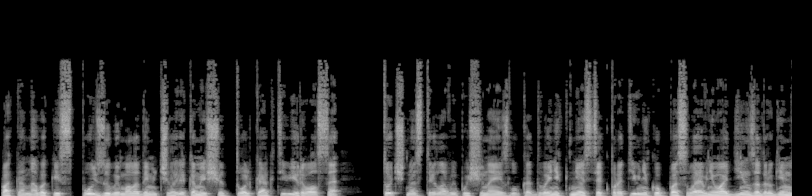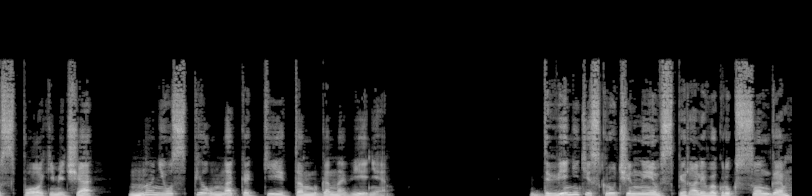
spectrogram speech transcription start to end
пока навык, используемый молодым человеком, еще только активировался. Точно стрела, выпущенная из лука, двойник несся к противнику, посылая в него один за другим всполохи меча, но не успел на какие-то мгновения. Две нити, скрученные в спирали вокруг Сонга,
